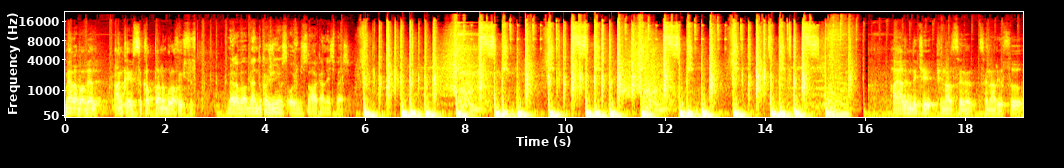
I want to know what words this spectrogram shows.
Merhaba ben Ankara FC kaptanı Burak Öksüz. Merhaba, ben Duka Juniors oyuncusu Hakan Eçber. Hayalimdeki final sen- senaryosu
